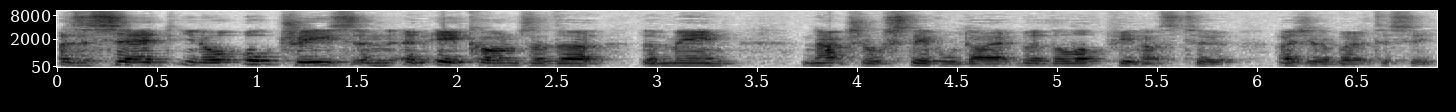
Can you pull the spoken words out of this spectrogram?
as I said, you know, oak trees and, and acorns are the, the main natural staple diet, but they love peanuts too, as you're about to see.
